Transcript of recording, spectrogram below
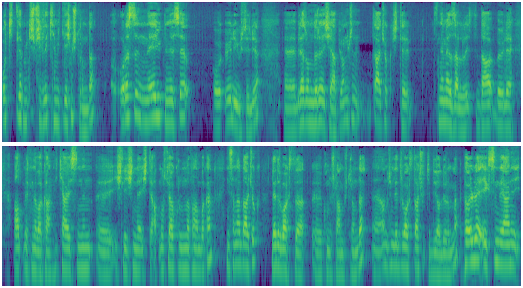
o kitle müthiş bir şekilde kemikleşmiş durumda. Orası neye yüklenirse o öyle yükseliyor. Ee, biraz onları şey yapıyor. Onun için daha çok işte sinema yazarları işte daha böyle alt metnine bakan, hikayesinin e, işleyişine, işte atmosfer kurulumuna falan bakan insanlar daha çok Letterboxd'da e, konuşlanmış durumda. E, onun için Letterboxd'ı daha çok ciddiye alıyorum ben. Pearl ve X'in de yani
